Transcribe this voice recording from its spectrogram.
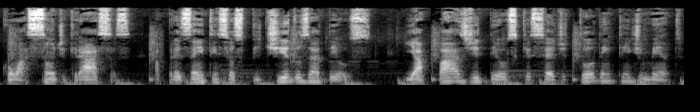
com ação de graças, apresentem seus pedidos a Deus e a paz de Deus, que excede todo entendimento,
